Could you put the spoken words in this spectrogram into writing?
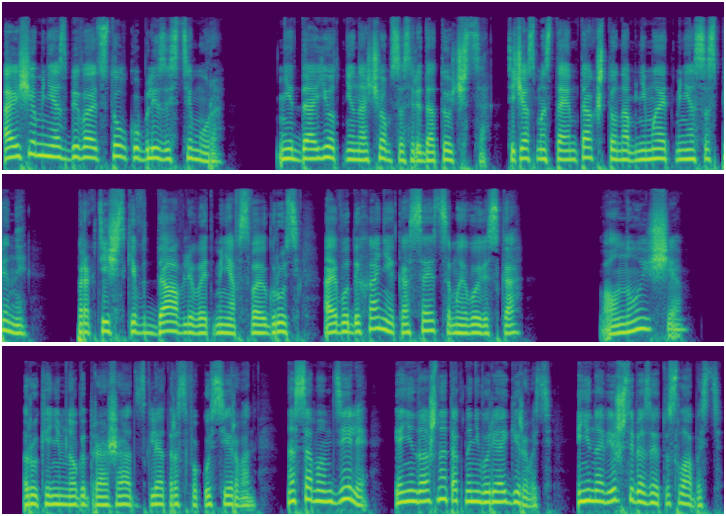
А еще меня сбивает с толку близость Тимура. Не дает ни на чем сосредоточиться. Сейчас мы стоим так, что он обнимает меня со спины, практически вдавливает меня в свою грудь, а его дыхание касается моего виска. Волнующе. Руки немного дрожат, взгляд расфокусирован. На самом деле, я не должна так на него реагировать и ненавижу себя за эту слабость.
